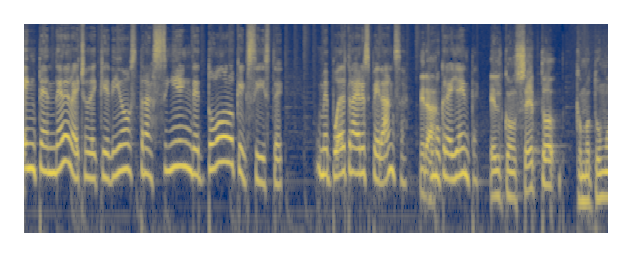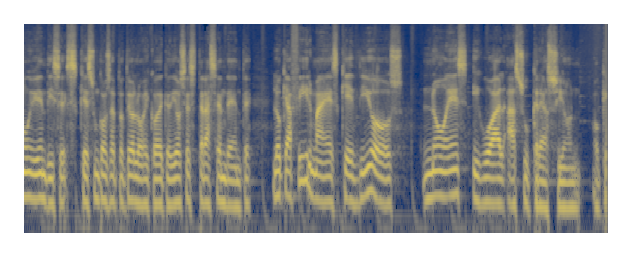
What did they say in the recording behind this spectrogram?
entender el hecho de que Dios trasciende todo lo que existe, me puede traer esperanza como creyente. El concepto como tú muy bien dices, que es un concepto teológico de que Dios es trascendente, lo que afirma es que Dios no es igual a su creación, ¿ok?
